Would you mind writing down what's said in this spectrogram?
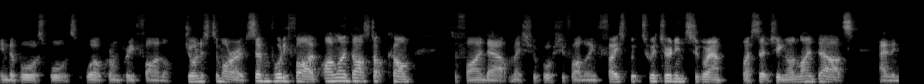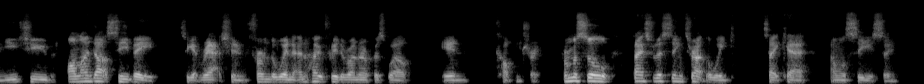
in the BoyleSports World Grand Prix final. Join us tomorrow, 7.45, onlinedarts.com to find out. Make sure, of course, you're following Facebook, Twitter, and Instagram by searching Online Darts and then YouTube, Online Darts TV to get reaction from the winner and hopefully the runner up as well in Coventry. From us all, thanks for listening throughout the week. Take care, and we'll see you soon.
